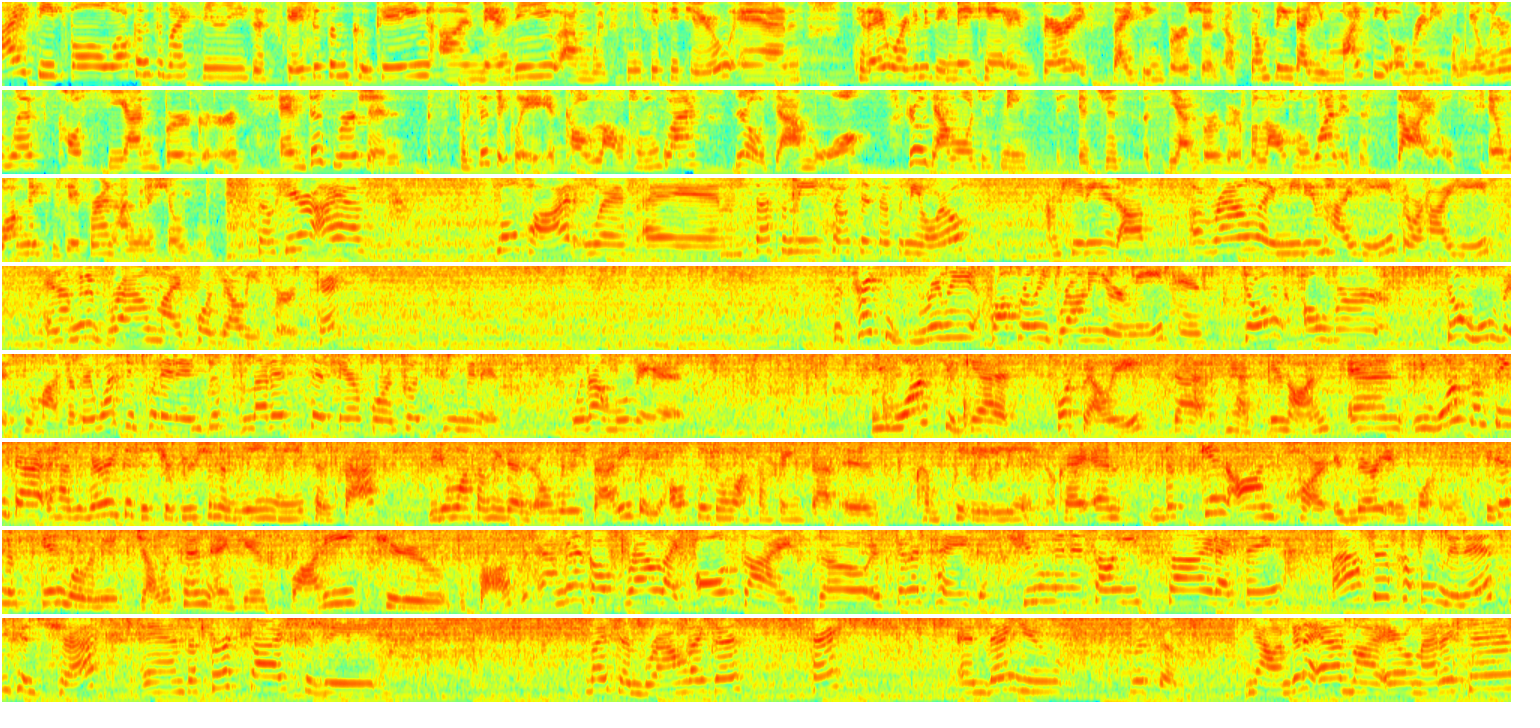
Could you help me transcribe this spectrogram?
Hi people, welcome to my series Escapism Cooking. I'm Mandy, I'm with Food 52 and today we're going to be making a very exciting version of something that you might be already familiar with called Xi'an Burger. And this version specifically is called Lao Tong Guan Rou Jia Mo. Rou Jia Mo just means it's just a Xi'an burger, but Lao Tong Guan is a style. And what makes it different, I'm going to show you. So here I have small pot with a um, sesame, toasted sesame oil. I'm heating it up around like medium high heat or high heat. And I'm gonna brown my pork bellies first, okay? The trick to really properly browning your meat is don't over, don't move it too much, okay? Once you put it in, just let it sit there for a good two minutes without moving it. You want to get pork belly that has skin on, and you want something that has a very good distribution of lean meats and fat. You don't want something that is overly fatty, but you also don't want something that is completely lean, okay? And the skin on part is very important because the skin will release gelatin and give body to the sauce. And I'm gonna go brown like all sides, so it's gonna take two minutes on each side, I think. After a couple minutes, you can check, and the first side should be nice and brown like this, okay? And then you flip them. Now I'm gonna add my aromatics in.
